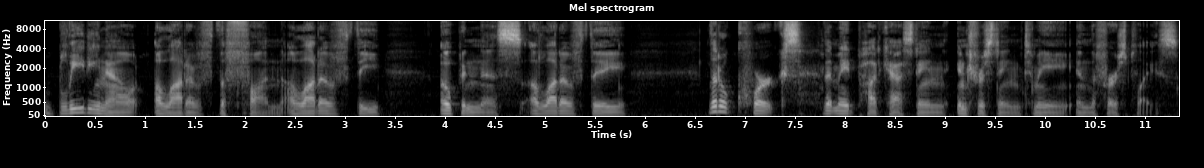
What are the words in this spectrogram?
bleeding out a lot of the fun, a lot of the openness, a lot of the little quirks that made podcasting interesting to me in the first place.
